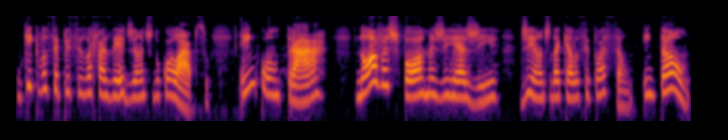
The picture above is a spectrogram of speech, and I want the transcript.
O que, que você precisa fazer diante do colapso? Encontrar novas formas de reagir diante daquela situação. Então,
